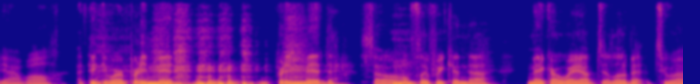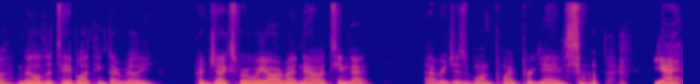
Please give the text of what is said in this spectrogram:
Yeah, well, I think we're pretty mid, pretty mid. So mm. hopefully, if we can uh, make our way up to a little bit to a middle of the table, I think that really projects where we are right now. A team that averages one point per game. So yeah,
